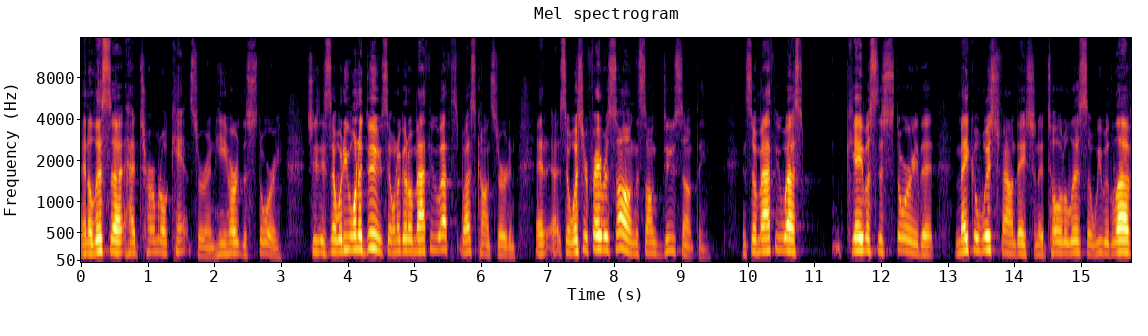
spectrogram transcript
And Alyssa had terminal cancer, and he heard the story. She said, What do you want to do? Said, I want to go to a Matthew West, West concert. And, and uh, so, what's your favorite song? The song Do Something. And so, Matthew West gave us this story that Make a Wish Foundation had told Alyssa, We would love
